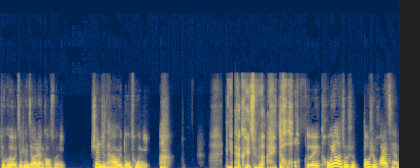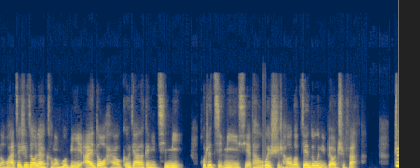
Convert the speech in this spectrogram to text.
就会有健身教练告诉你，甚至他还会督促你。你还可以去问爱豆。对，同样就是都是花钱的话，健身教练可能会比爱豆还要更加的跟你亲密或者紧密一些，他会时常的监督你不要吃饭，这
